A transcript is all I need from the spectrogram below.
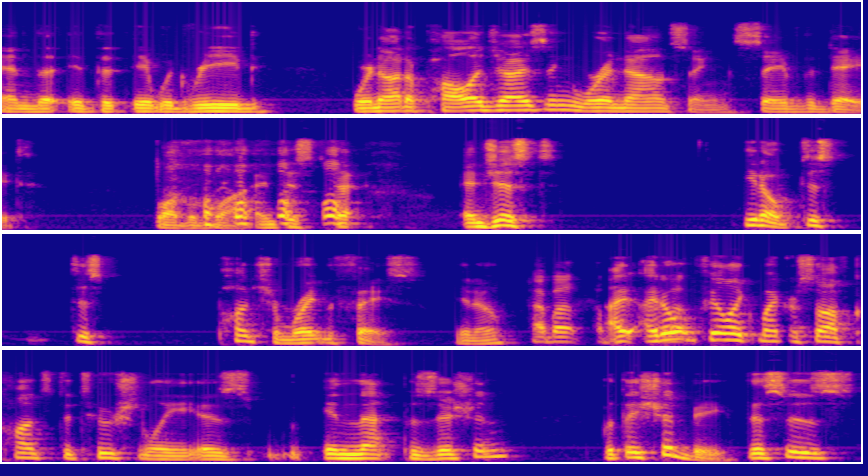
and the, it, it would read, "We're not apologizing, we're announcing. Save the date." Blah blah blah, and just and just you know just just punch them right in the face. You know. How about? I, I don't feel like Microsoft constitutionally is in that position, but they should be. This is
